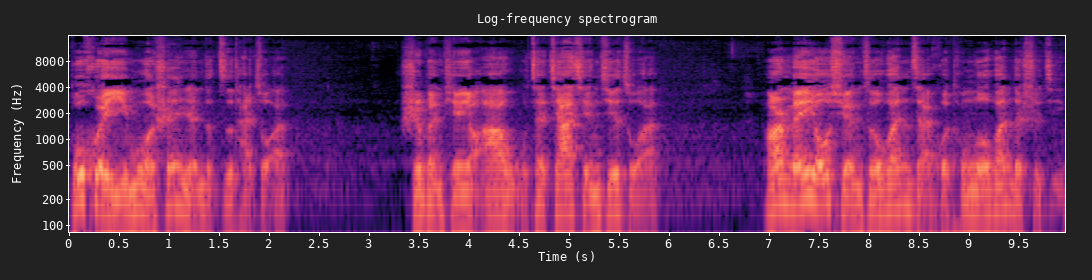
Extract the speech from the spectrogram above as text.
不会以陌生人的姿态作案。石本天要阿武在嘉贤街作案，而没有选择湾仔或铜锣湾的市集。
